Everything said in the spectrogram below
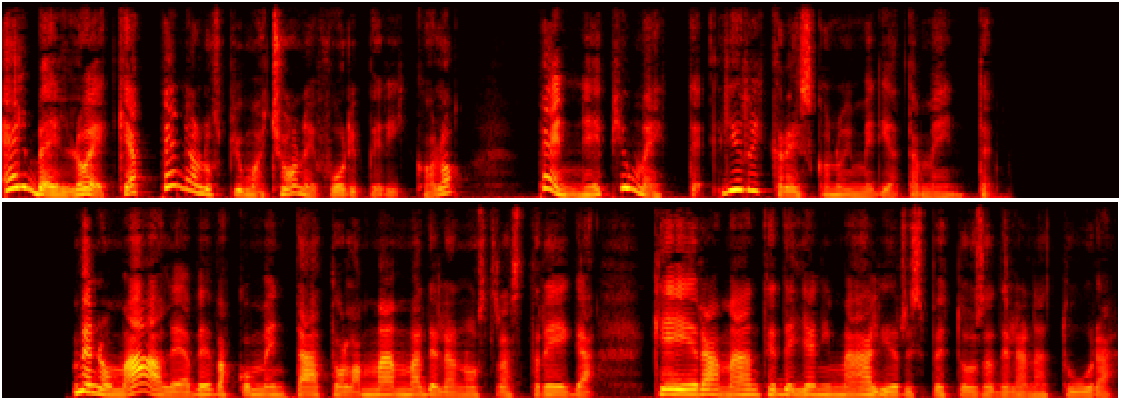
E il bello è che appena lo spiumaccione è fuori pericolo, penne e piumette gli ricrescono immediatamente. Meno male, aveva commentato la mamma della nostra strega, che era amante degli animali e rispettosa della natura.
